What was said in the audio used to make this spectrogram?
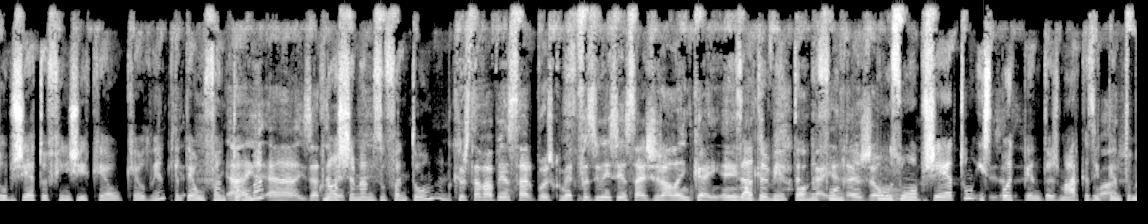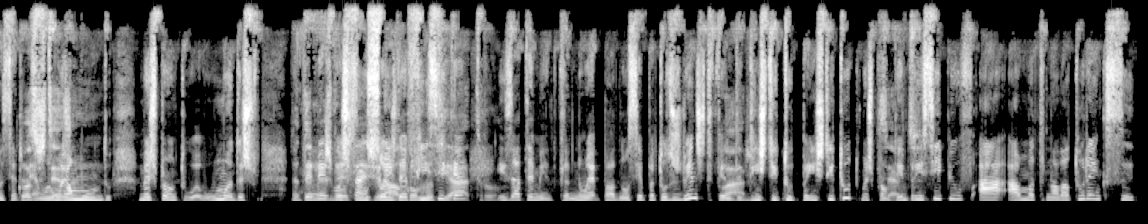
objeto a fingir que é o, que é o doente, portanto é um fantoma, ah, ah, o que nós chamamos o fantoma. Porque eu estava a pensar, pois, como é que fazia esse ensaio geral em quem? Em... Exatamente, portanto, okay, no fundo, pomos um objeto, isto depois depende das marcas claro, e depende de uma certa. É um, é um, mundo. Mas pronto, uma das, Até mesmo das funções geral, da física. Exatamente, portanto, não é, pode não ser para todos os doentes, depende claro. de instituto para instituto, mas pronto, certo. em princípio há, há uma determinada altura em que se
